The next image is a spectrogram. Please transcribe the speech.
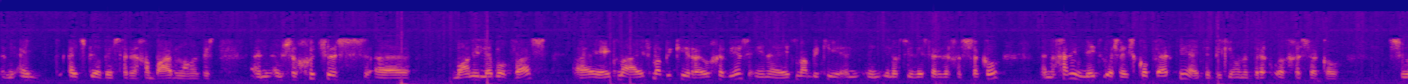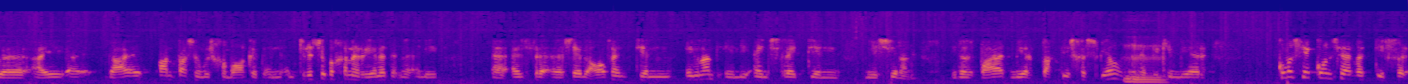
in die eind uitspelwedstryd gaan baie belangrik wees. En en so goed soos uh Mani Lebok was, uh, hy het maar hy is maar bietjie rou gewees en hy het maar bietjie in in een of twee wedstryde gesukkel en gaan nie net oor sy skopwerk nie, hy het 'n bietjie onder druk ook gesukkel. So uh, hy uh, daai aanpassing moes gemaak het en en toe so begin reën het in in die uh uh, sê die halfeind teen Engeland en die eindstryd teen Nieu-Seeland. Dit was baie meer takties gespeel mm. en 'n hmm. bietjie meer kom ons sê konservatief vir,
